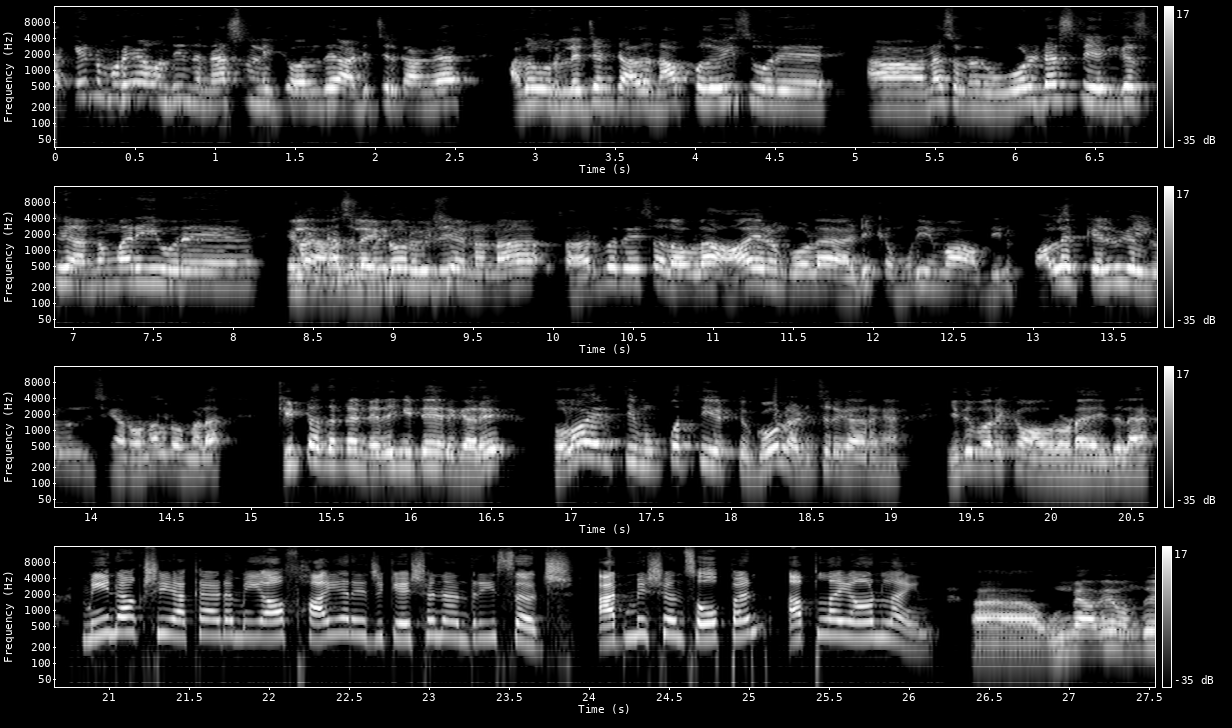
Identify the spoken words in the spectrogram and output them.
செகண்ட் முறையா வந்து இந்த நேஷனல் லீக் வந்து அடிச்சிருக்காங்க. அதை ஒரு லெஜெண்ட் அது நாற்பது வயசு ஒரு என்ன சொல்றது ஓல்டஸ்ட் யங்கஸ்ட் அந்த மாதிரி ஒரு இல்ல அதுல இன்னொரு. விஷயம் என்னன்னா சர்வதேச அளவுல ஆயிரம் கோலை அடிக்க முடியுமா அப்படின்னு பல கேள்விகள் இருந்துச்சுங்க. ரொனால்டோ மேல கிட்டத்தட்ட நெருங்கிட்டே இருக்காரு தொள்ளாயிரத்தி முப்பத்தி எட்டு கோல் அடிச்சிருக்காருங்க இது வரைக்கும் அவரோட இதுல Academy of Higher Education and Research. Admissions open. Apply online. ஆஹ் உண்மையாவே வந்து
